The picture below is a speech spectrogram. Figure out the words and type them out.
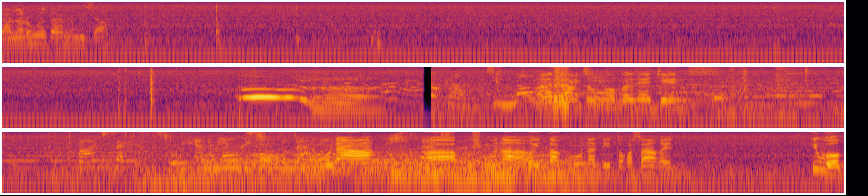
Lalaro muna tayo mag-isa. Welcome to Mobile Legends! Mobile Legends. Five seconds till the enemy reaches Oh, the ano battle. muna ah. Ah, push muna. Oy, tak muna. Dito ka sa akin. Tiwog.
